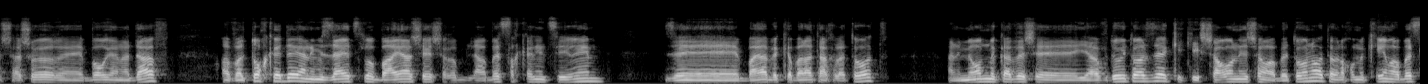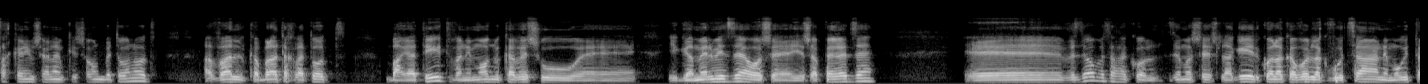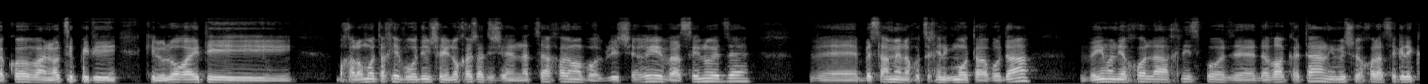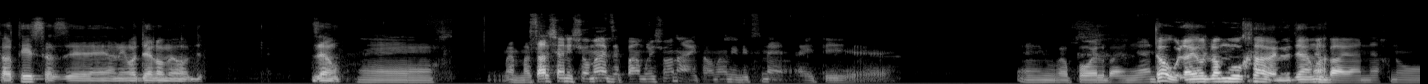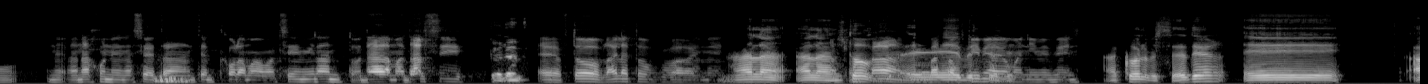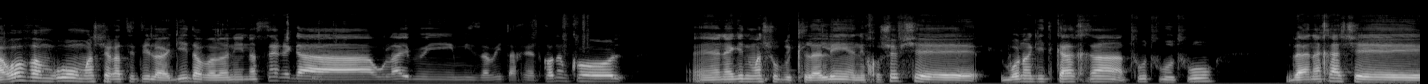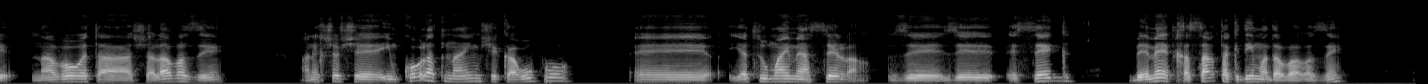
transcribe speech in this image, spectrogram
שהשוער בוריה נדף, אבל תוך כדי אני מזהה אצלו בעיה שיש הר- להרבה שחקנים צעירים, זה בעיה בקבלת ההחלטות. אני מאוד מקווה שיעבדו איתו על זה, כי כישרון יש שם בטונות, אבל אנחנו מכירים הרבה שחקנים שהיה להם כישרון בטונות, אבל קבלת החלטות בעייתית, ואני מאוד מקווה שהוא אה, ייגמל מזה או שישפר את זה. אה, וזהו בסך הכל, זה מה שיש להגיד, כל הכבוד לקבוצה, אני מוריד את הכובע, אני לא ציפיתי, כאילו לא ראיתי, בחלומות הכי ורודים שלי לא חשבתי שננצח היום, אבל בלי שרי, ועשינו את זה, ובסמי אנחנו צריכים לגמור את העבודה, ואם אני יכול להכניס פה איזה דבר קטן, אם מישהו יכול להשיג לי כרטיס, אז אה, אני מודה לו מאוד. זהו. אה, מזל שאני שומע את זה פעם ראשונה, היית אומר לי לפני, הייתי אה, כבר פועל בעניין. טוב, אולי עוד לא מאוחר, אני יודע מה. אין בעיה, אנחנו, אנחנו ננסה את ה... ניתן את כל המאמצים, אילן. תודה, מדלסי, תודה. ערב טוב, לילה טוב כבר, האמת. אהלן, אהלן, מה טוב, שלומך? באת אופטימי היום, אני מבין. הכל בסדר. אה, הרוב אמרו מה שרציתי להגיד, אבל אני אנסה רגע אולי מזווית אחרת. קודם כל, אה, אני אגיד משהו בכללי, אני חושב ש... בוא נגיד ככה, טפו טפו טפו, בהנחה שנעבור את השלב הזה, אני חושב שעם כל התנאים שקרו פה, אה, יצאו מים מהסלע. זה, זה הישג באמת חסר תקדים הדבר הזה.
